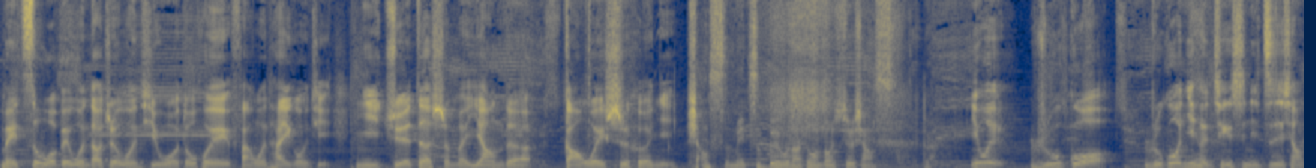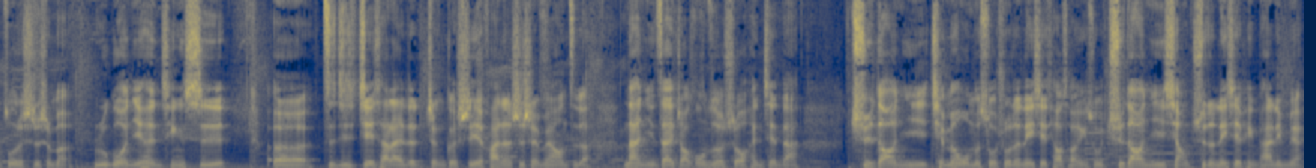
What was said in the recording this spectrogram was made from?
每次我被问到这个问题，我都会反问他一个问题：你觉得什么样的岗位适合你？想死！每次被问到这种东西就想死，对吧？因为如果如果你很清晰你自己想做的是什么，如果你很清晰，呃，自己接下来的整个事业发展是什么样子的，那你在找工作的时候很简单，去到你前面我们所说的那些跳槽因素，去到你想去的那些品牌里面，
